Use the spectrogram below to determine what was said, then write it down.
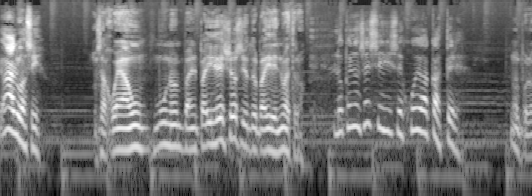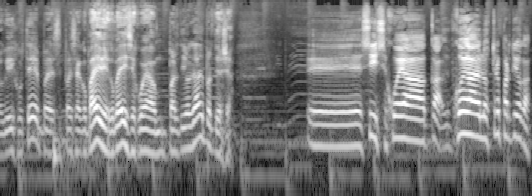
Algo así. O sea, juega un, uno en el país de ellos y otro en el país del nuestro. Lo que no sé si se juega acá, espere. No, por lo que dijo usted, parece, parece la Copa Davis. Copa Davis se juega un partido acá y un partido allá. Eh, sí, se juega acá. Juega los tres partidos acá.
